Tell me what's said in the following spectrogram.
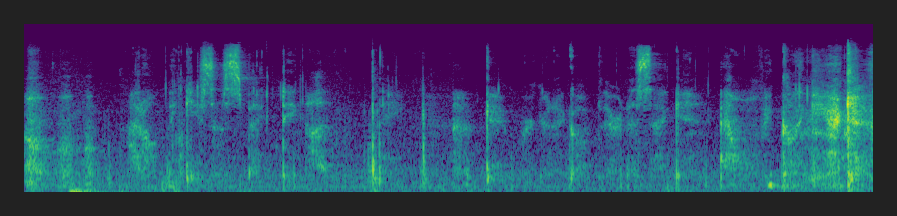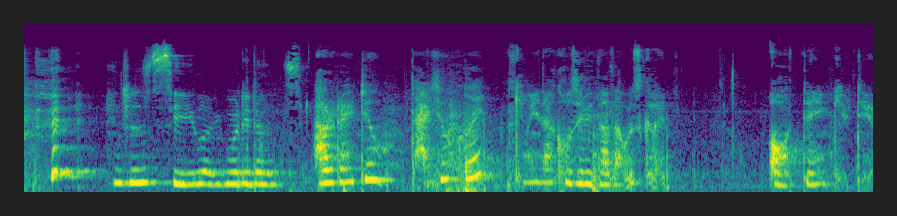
I don't think he's suspecting a thing. Okay, we're gonna go up there in a second and we'll be cleaning again. And just see like what he does. How did I do? Did I do good? Give me a knuckles if you thought that was good. Oh, thank you, dude.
